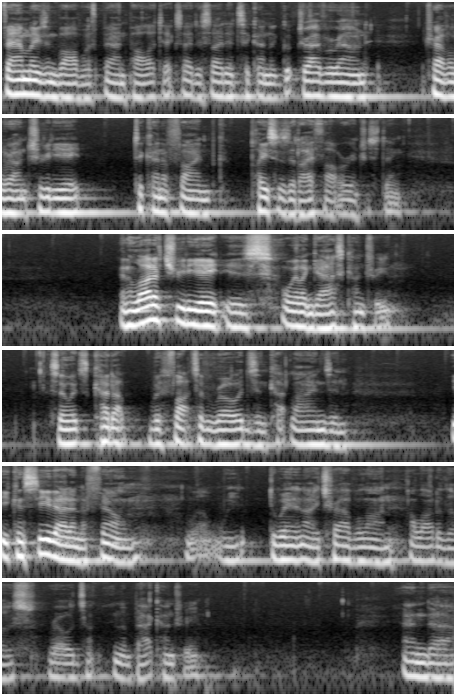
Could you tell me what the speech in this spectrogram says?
family's involved with band politics, I decided to kind of drive around, travel around Treaty 8 to kind of find places that I thought were interesting. And a lot of Treaty 8 is oil and gas country. So it's cut up with lots of roads and cut lines, and you can see that in the film. Well, we, Duane and I travel on a lot of those roads in the backcountry. And uh,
